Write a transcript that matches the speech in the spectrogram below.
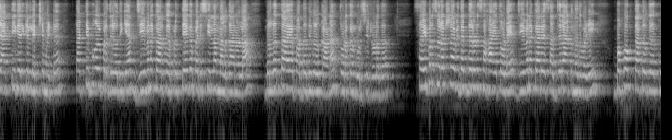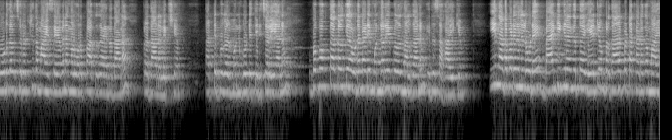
ശാക്തീകരിക്കൽ ലക്ഷ്യമിട്ട് തട്ടിപ്പുകൾ പ്രതിരോധിക്കാൻ ജീവനക്കാർക്ക് പ്രത്യേക പരിശീലനം നൽകാനുള്ള ബൃഹത്തായ പദ്ധതികൾക്കാണ് തുടക്കം കുറിച്ചിട്ടുള്ളത്. സൈബർ സുരക്ഷാ വിദഗ്ധരുടെ സഹായത്തോടെ ജീവനക്കാരെ സജ്ജരാക്കുന്നത് വഴി ഉപഭോക്താക്കൾക്ക് കൂടുതൽ സുരക്ഷിതമായ സേവനങ്ങൾ ഉറപ്പാക്കുക എന്നതാണ് പ്രധാന ലക്ഷ്യം. തട്ടിപ്പുകൾ മുൻകൂട്ടി തിരിച്ചറിയാനും ഉപഭോക്താക്കൾക്ക് ഉടനടി മുന്നറിയിപ്പുകൾ നൽകാനും ഇത് സഹായിക്കും. ഈ നടപടികളിലൂടെ ബാങ്കിംഗ് രംഗത്ത് ഏറ്റവും പ്രധാനപ്പെട്ട ഘടകമായ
